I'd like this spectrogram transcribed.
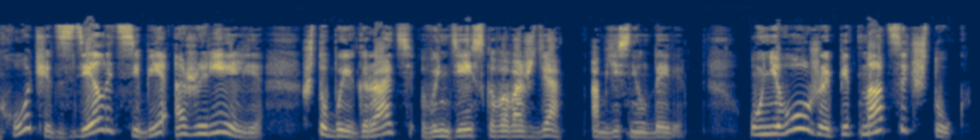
хочет сделать себе ожерелье, чтобы играть в индейского вождя», — объяснил Дэви. «У него уже пятнадцать штук,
